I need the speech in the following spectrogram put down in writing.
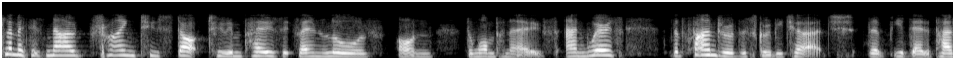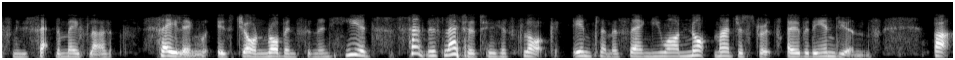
Plymouth is now trying to start to impose its own laws on the Wampanoags. And whereas the founder of the Scrooby Church, the, you know, the person who set the Mayflower sailing, is John Robinson, and he had sent this letter to his flock in Plymouth saying, You are not magistrates over the Indians. But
